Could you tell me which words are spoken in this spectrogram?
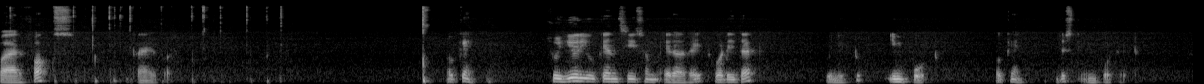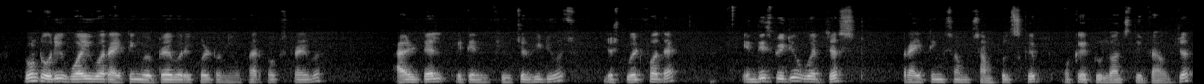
firefox driver okay so here you can see some error right what is that we need to import okay just import it don't worry why you are writing WebDriver equal to new Firefox driver. I'll tell it in future videos. Just wait for that. In this video, we're just writing some sample script, okay, to launch the browser.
